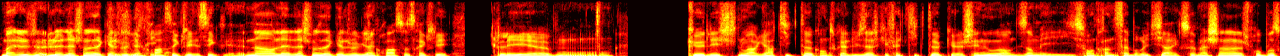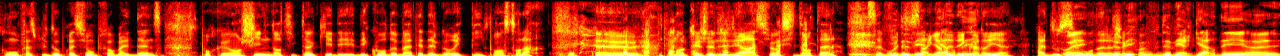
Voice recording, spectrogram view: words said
moi, la chose à laquelle je veux bien croire, c'est que, que, non, la, chose à laquelle je veux bien croire, ce serait que les, que les, euh, que les Chinois regardent TikTok, en tout cas l'usage qui est fait de TikTok euh, chez nous, en disant mais ils sont en train de s'abrutir avec ce machin. Je propose qu'on fasse plutôt pression sur ByteDance pour qu'en Chine, dans TikTok, il y ait des, des cours de maths et d'algorithmie pendant ce temps-là. euh, pendant que les jeunes générations occidentales s'abrutissent à regarder, des conneries à, 12 secondes à chaque fois. Vous devez regarder euh,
